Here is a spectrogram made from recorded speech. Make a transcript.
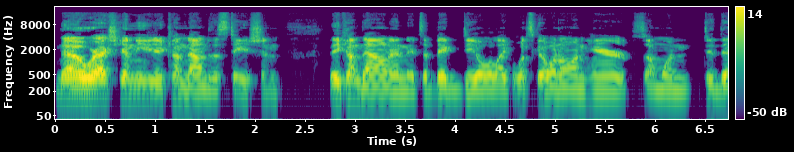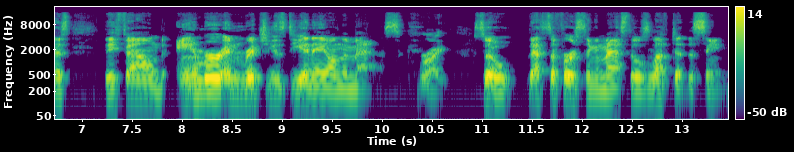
no, we're actually gonna need you to come down to the station. They come down, and it's a big deal. Like, what's going on here? Someone did this. They found Amber and Richie's DNA on the mask. right. So that's the first thing. A mask that was left at the scene.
